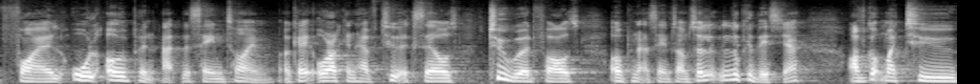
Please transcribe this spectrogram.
file all open at the same time. Okay, or I can have two Excels, two Word files open at the same time. So look, look at this. Yeah, I've got my two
